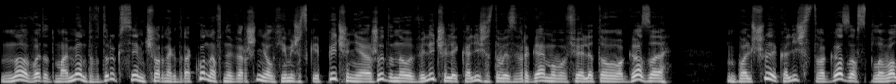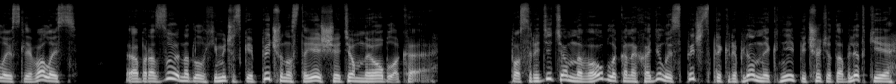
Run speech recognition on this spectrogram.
но в этот момент вдруг семь черных драконов на вершине алхимической печи неожиданно увеличили количество извергаемого фиолетового газа. Большое количество газа всплывало и сливалось, образуя над алхимической печью настоящее темное облако. Посреди темного облака находилась печь с прикрепленной к ней печатью таблетки.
